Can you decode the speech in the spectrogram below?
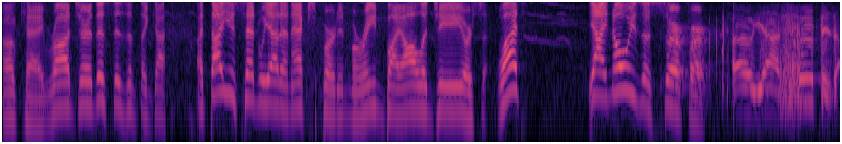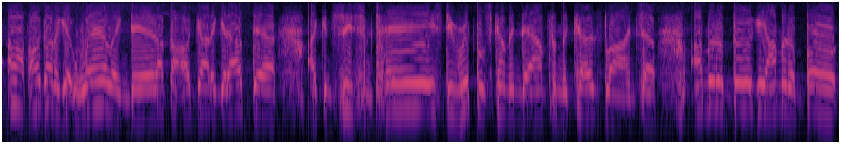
Okay, Roger, this isn't the guy. I thought you said we had an expert in marine biology or s- what? Yeah, I know he's a surfer. Oh yeah, surf is up. I gotta get whaling, dude. I got I gotta get out there. I can see some tasty ripples coming down from the coastline. So I'm gonna boogie. I'm gonna boat.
